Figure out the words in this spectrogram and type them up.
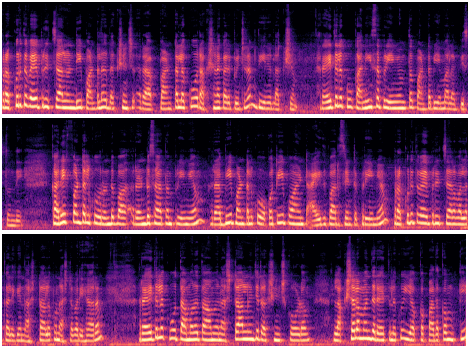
ప్రకృతి వైపరీత్యాల నుండి పంటలకు రక్షించ పంటలకు రక్షణ కల్పించడం దీని లక్ష్యం. రైతులకు కనీస ప్రీమియంతో పంట బీమా లభిస్తుంది. ఖరీఫ్ పంటలకు రెండు రెండు శాతం ప్రీమియం రబీ పంటలకు ఒకటి పాయింట్ ఐదు పర్సెంట్ ప్రీమియం ప్రకృతి వైపరీత్యాల వల్ల కలిగే నష్టాలకు నష్టపరిహారం రైతులకు తమను తాము నష్టాల నుంచి రక్షించుకోవడం లక్షల మంది రైతులకు ఈ యొక్క పథకంకి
